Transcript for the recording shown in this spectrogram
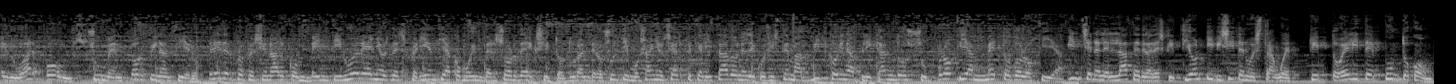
Eduard Oms, su mentor financiero, trader profesional con 29 años de experiencia como inversor de éxito. Durante los últimos años se ha especializado en el ecosistema Bitcoin aplicando su propia metodología. Pinche en el enlace de la descripción y visite nuestra web criptoelite.com.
